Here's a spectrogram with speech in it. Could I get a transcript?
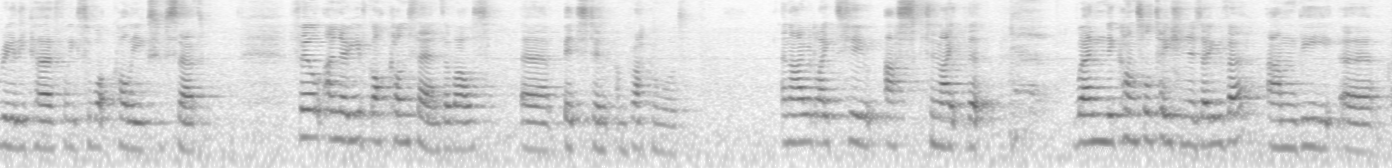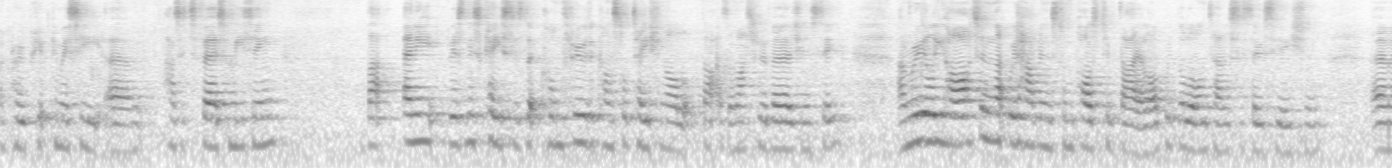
really carefully to what colleagues have said. Phil, I know you've got concerns about uh, Bidston and Brackenwood and I would like to ask tonight that when the consultation is over and the uh, appropriate committee um, has its first meeting, that any business cases that come through the consultation are looked at as a matter of urgency. I'm really heartened that we're having some positive dialogue with the Lawn Tennis Association um,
